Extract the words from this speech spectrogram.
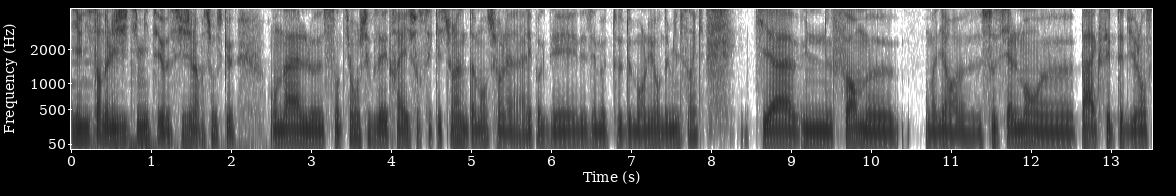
Il y a une histoire de légitimité aussi, j'ai l'impression, parce que on a le sentiment, je sais que vous avez travaillé sur ces questions-là, notamment sur à l'époque des, des, émeutes de banlieue en 2005, qui a une forme euh, on va dire, euh, socialement euh, pas accepté de violence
